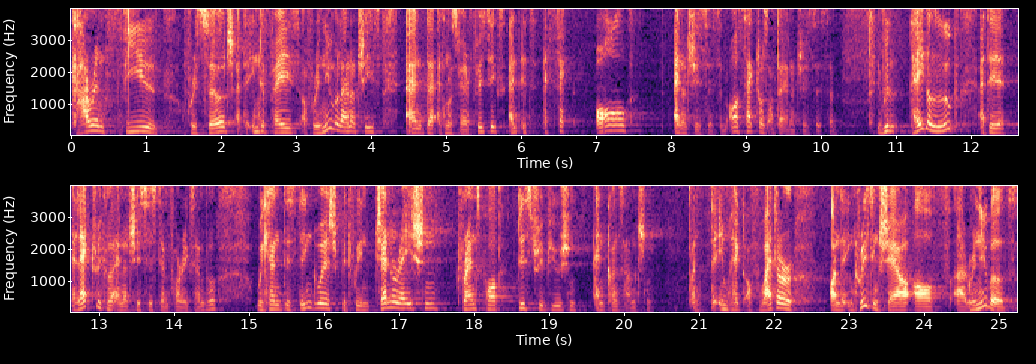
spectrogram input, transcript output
current field of research at the interface of renewable energies and the atmospheric physics, and it affects all energy system, all sectors of the energy system. If we take a look at the electrical energy system, for example, we can distinguish between generation, transport, distribution, and consumption. And the impact of weather on the increasing share of uh, renewables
